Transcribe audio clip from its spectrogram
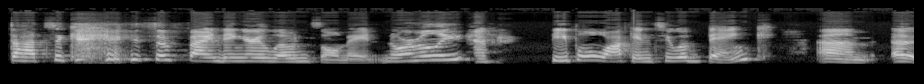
That's a case of finding your loan soulmate. Normally, okay. people walk into a bank. Um, uh,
